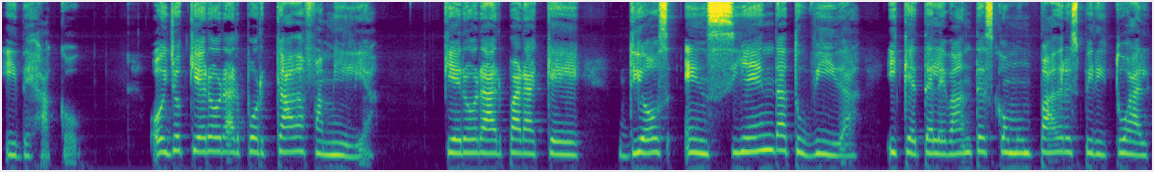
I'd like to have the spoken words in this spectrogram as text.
y de Jacob. Hoy yo quiero orar por cada familia. Quiero orar para que Dios encienda tu vida y que te levantes como un padre espiritual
